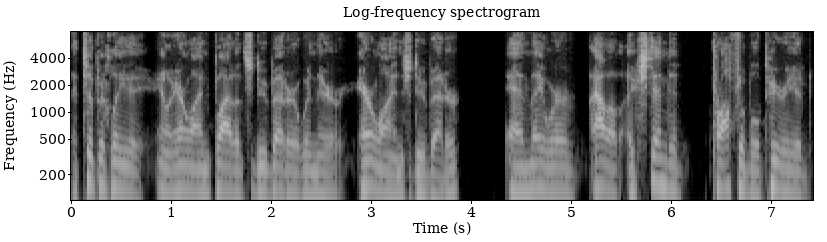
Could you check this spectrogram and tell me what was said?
Uh, typically, you know, airline pilots do better when their airlines do better. And they were out of extended profitable period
